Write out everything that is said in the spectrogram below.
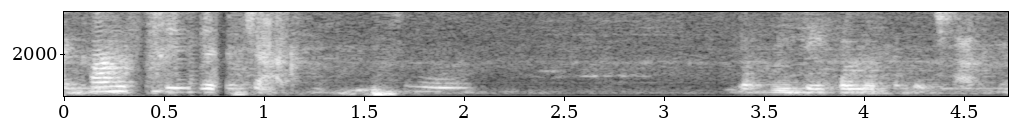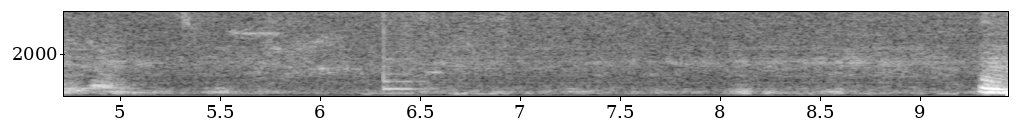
I can't see the chat. So let me take a look at the chat window. Hmm.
